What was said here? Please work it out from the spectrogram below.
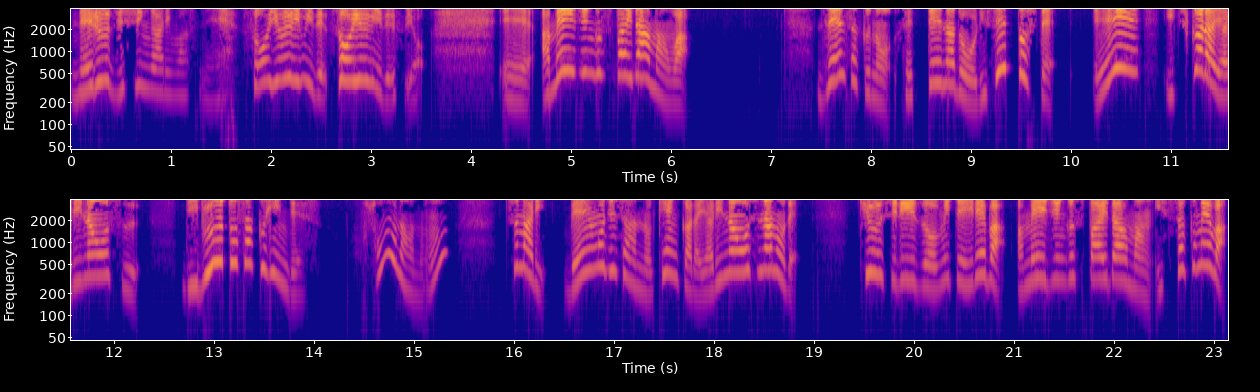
寝る自信がありますね。そういう意味で、そういう意味ですよ。えー、アメイジングスパイダーマンは、前作の設定などをリセットして、えぇ、ー、一からやり直す、リブート作品です。そうなの？つまり、ベンおじさんの剣からやり直しなので、旧シリーズを見ていれば、アメイジングスパイダーマン一作目は、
